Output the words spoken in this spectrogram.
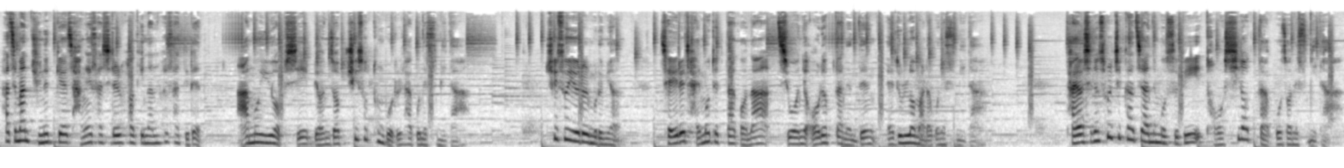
하지만 뒤늦게 장애 사실을 확인한 회사들은 아무 이유 없이 면접 취소 통보를 하곤 했습니다. 취소 이유를 물으면 제의를 잘못했다거나 지원이 어렵다는 등 애둘러 말하곤 했습니다. 다현 씨는 솔직하지 않은 모습이 더 싫었다고 전했습니다.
